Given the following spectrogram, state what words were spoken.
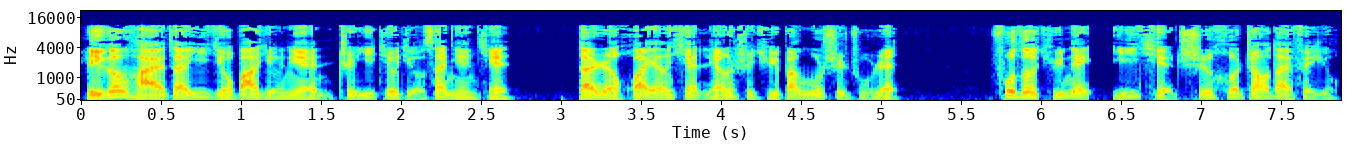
李庚海在一九八九年至一九九三年间担任淮阳县粮食局办公室主任，负责局内一切吃喝招待费用。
